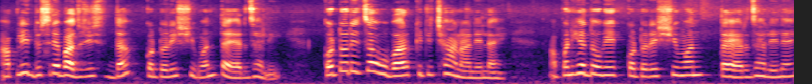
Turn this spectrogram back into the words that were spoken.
आपली दुसऱ्या बाजूची सुद्धा कटोरी शिवण तयार झाली. कटोरीचा उभार किती छान आलेला आहे. आपण हे दोघे कटोरी शिवण तयार झालेलं आहे.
